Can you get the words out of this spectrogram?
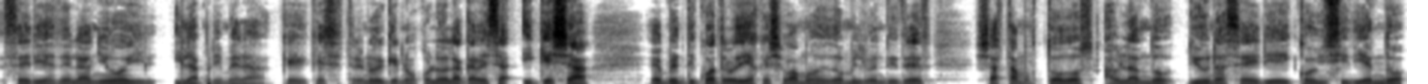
series del año y, la primera que, se estrenó y que nos voló la cabeza y que ya en 24 días que llevamos de 2023 ya estamos todos hablando de una serie y coincidiendo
